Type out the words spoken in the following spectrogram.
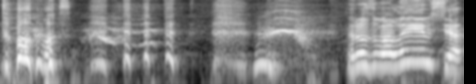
Томас. Розвалився.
